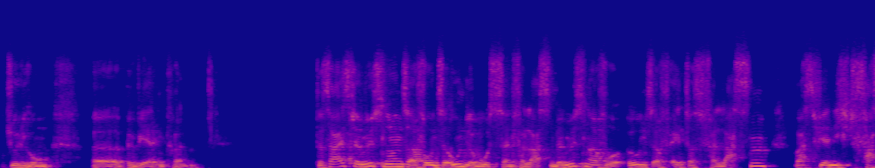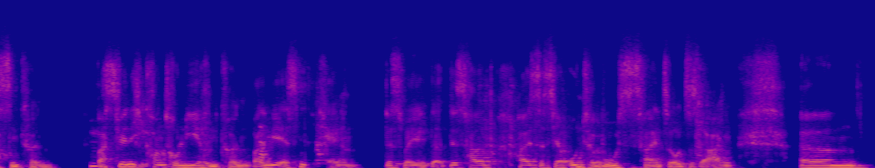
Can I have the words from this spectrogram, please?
Entschuldigung, äh, bewerten können. Das heißt, wir müssen uns auf unser Unterbewusstsein verlassen. Wir müssen auf, uns auf etwas verlassen, was wir nicht fassen können, hm. was wir nicht kontrollieren können, weil wir es nicht kennen. Deswegen, deshalb heißt es ja Unterbewusstsein sozusagen. Ähm,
